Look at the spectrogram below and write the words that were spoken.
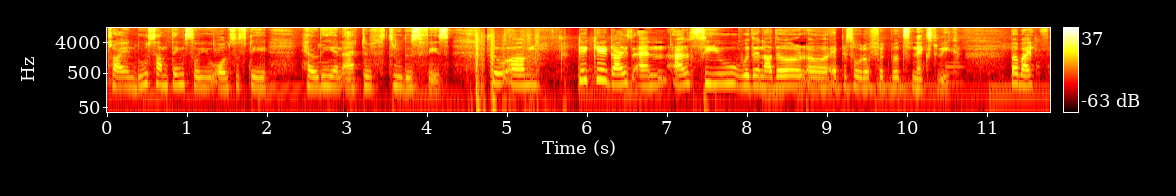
try and do something so you also stay healthy and active through this phase. So um, take care guys and i'll see you with another uh, episode of fitbits next week. Bye bye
